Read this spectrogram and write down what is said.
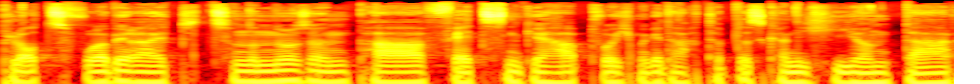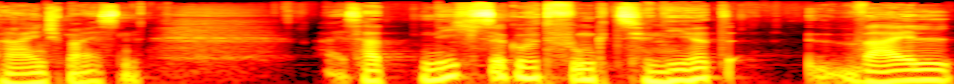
Plots vorbereitet, sondern nur so ein paar Fetzen gehabt, wo ich mir gedacht habe, das kann ich hier und da reinschmeißen. Es hat nicht so gut funktioniert, weil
